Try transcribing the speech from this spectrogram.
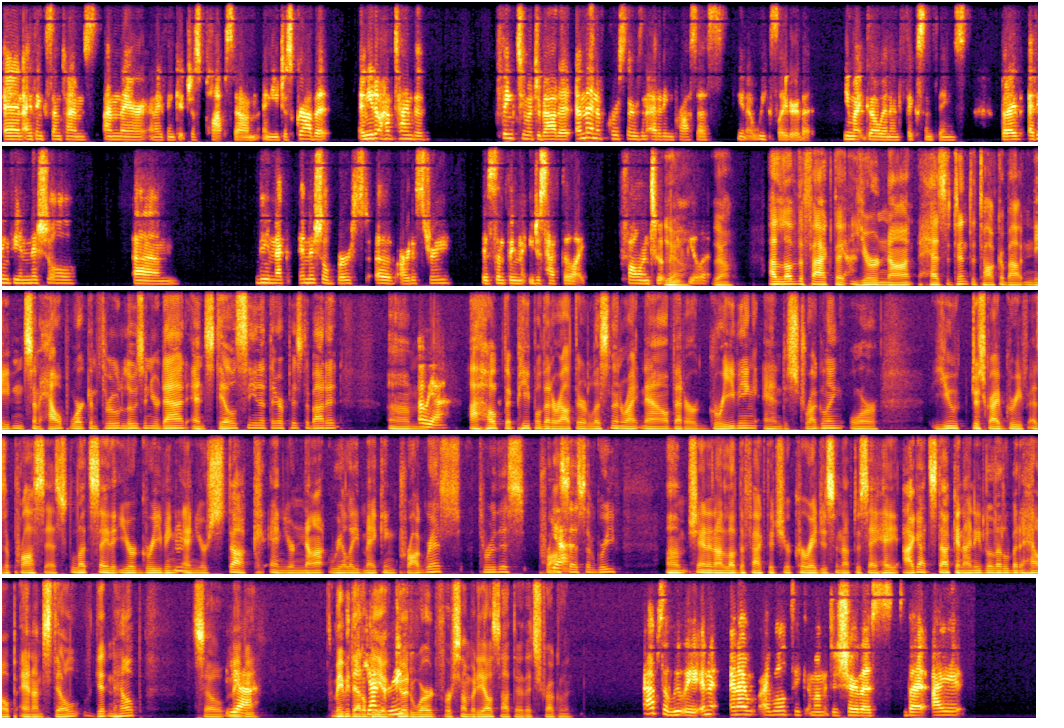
And I think sometimes I'm there and I think it just plops down and you just grab it and you don't have time to think too much about it. And then, of course, there's an editing process, you know, weeks later that you might go in and fix some things. But I, I think the initial, um, the ne- initial burst of artistry is something that you just have to like fall into it when you feel it. Yeah. I love the fact that Yeah. you're not hesitant to talk about needing some help working through losing your dad and still seeing a therapist about it. Um, Oh yeah. I hope that people that are out there listening right now that are grieving and struggling, or you describe grief as a process. Let's say that you're grieving Mm. and you're stuck and you're not really making progress through this process of grief. Um, Shannon, I love the fact that you're courageous enough to say, Hey, I got stuck and I need a little bit of help and I'm still getting help. So maybe, Yeah. maybe that'll Yeah, be a grief- good word for somebody else out there that's struggling. Absolutely. And and I, I will take a moment to share this but I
